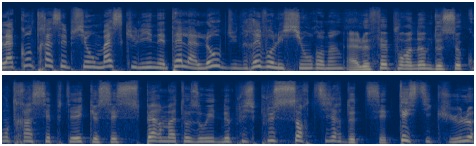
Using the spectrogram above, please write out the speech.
La contraception masculine est-elle à l'aube d'une révolution, Romain Le fait pour un homme de se contracepter que ses spermatozoïdes ne puissent plus sortir de ses testicules,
